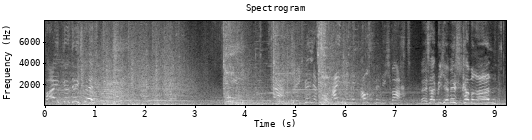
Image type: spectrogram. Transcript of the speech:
Feind gesichtet! Ich will, dass ihr Eindringling ausfindig macht! Es hat mich erwischt, Kameraden!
